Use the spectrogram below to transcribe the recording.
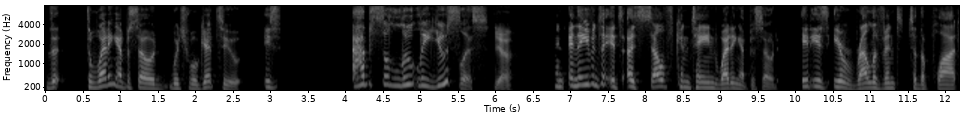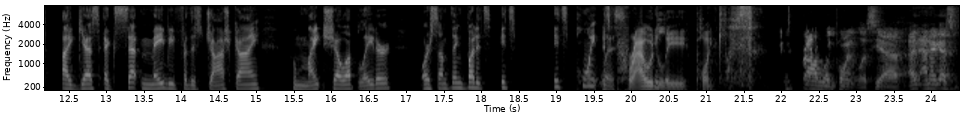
the the wedding episode, which we'll get to, is absolutely useless. Yeah. And and they even say it's a self-contained wedding episode. It is irrelevant to the plot, I guess, except maybe for this Josh guy who might show up later or something. But it's it's it's pointless. It's proudly pointless. Probably pointless, yeah. And, and I guess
